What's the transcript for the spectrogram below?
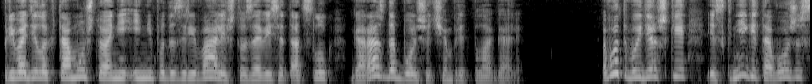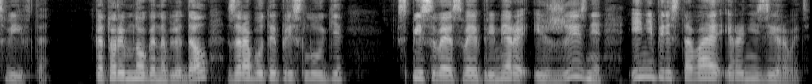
приводила к тому, что они и не подозревали, что зависят от слуг гораздо больше, чем предполагали. Вот выдержки из книги того же Свифта, который много наблюдал за работой прислуги, списывая свои примеры из жизни и не переставая иронизировать.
